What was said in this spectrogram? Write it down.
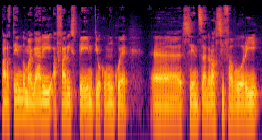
partendo magari a fari spenti o comunque eh, senza grossi favori,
